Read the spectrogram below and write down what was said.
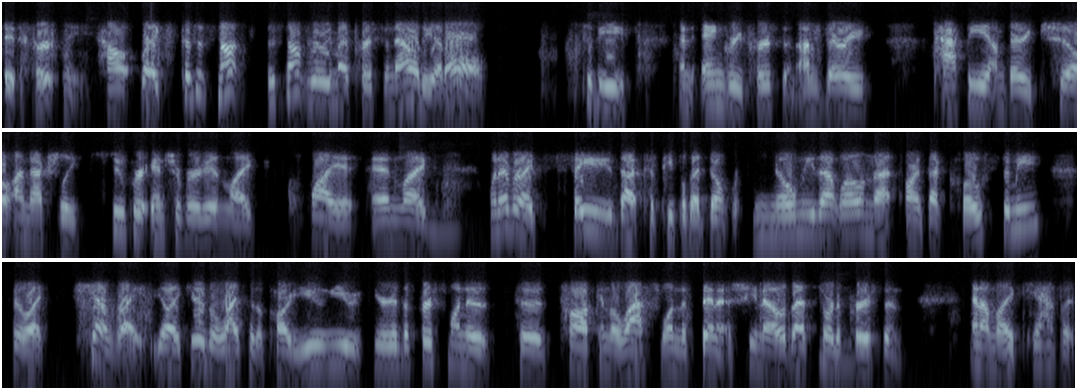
it hurt me how like because it's not it's not really my personality at all to be an angry person i'm very happy i'm very chill i'm actually super introverted and like quiet and like Mhm. Whenever i say that to people that don't know me that well and that aren't that close to me they're like yeah right you're like you're the life of the party you you you're the first one to to talk and the last one to finish you know that sort Mhm. of person and i'm like yeah but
